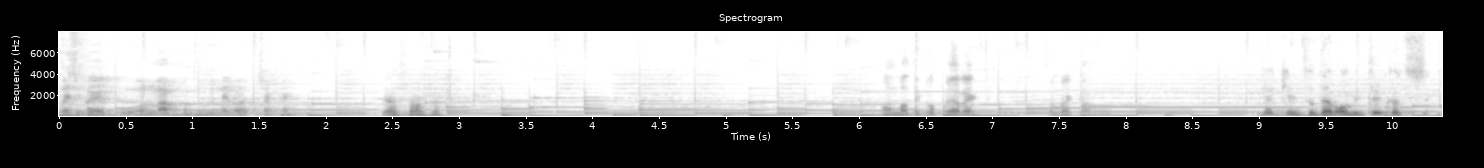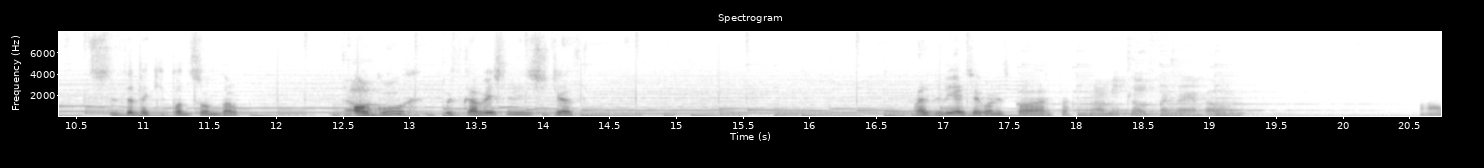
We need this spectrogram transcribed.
Weź go Eku, on ma podwójnego? Czekaj. Ja sprawdzę. On ma tylko pierek. Cebeka. Jakim cudem on mi tylko trzy, trzy cebyki pod rząd dał? To... Ogłuch, niszczyciec. Ale zbijecie go, z powerta. A mi klątwę zajebał. A,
